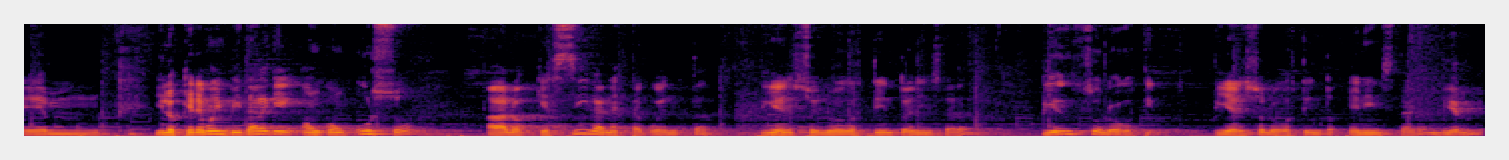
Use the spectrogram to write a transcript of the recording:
Eh, y los queremos invitar a, que, a un concurso a los que sigan esta cuenta, Pienso y luego Extinto en Instagram, Pienso luego tinto. Pienso Luego Tinto en Instagram. Bien.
